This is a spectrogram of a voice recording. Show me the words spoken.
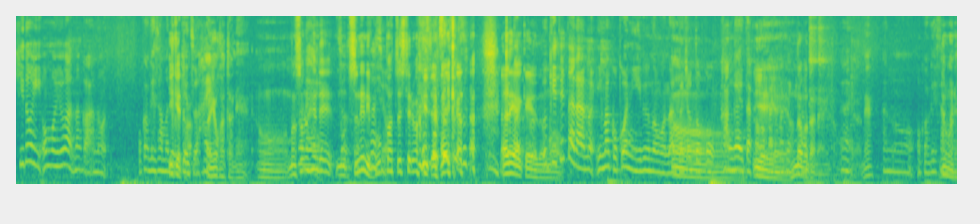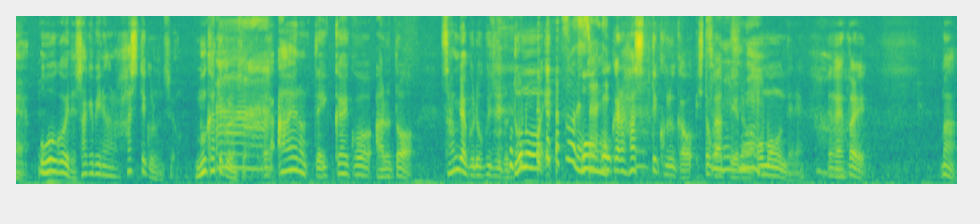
ひどい思いはなんかあのおかげさまで受けず、あよかったね、うん。まあ、その辺でもう常に勃発してるわけじゃないから。あれやけれども。受けてたらあの今ここにいるのもなんかちょっとこう考えたかわかりません。けどいやいやいやそんなことはないと思うけどね、あのおかげさまで。でもね、大声で叫びながら走ってくるんですよ。向かってくるんですよ。だからああいうのって一回こうあると360度どの 方向から走ってくるかを人がっていうのは思うんでね。はあだからやっぱりまあ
